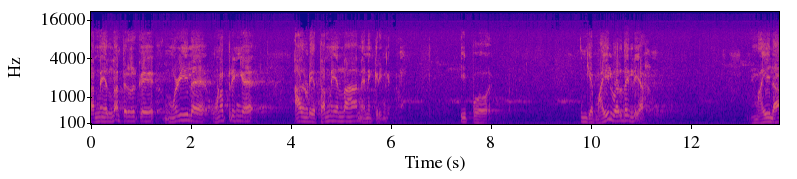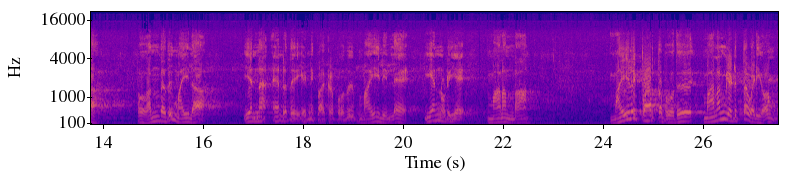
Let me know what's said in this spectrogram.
தன்மையெல்லாம் பிறருக்கு மொழியில் உணர்த்துறீங்க அதனுடைய தன்மையெல்லாம் நினைக்கிறீங்க. இப்போது இங்கே மயில் வருது இல்லையா? மயிலா? இப்போ வந்தது மயிலா? என்ன என்றது எண்ணி பார்க்குற போது மயில் இல்லை. என்னுடைய மனம்தான். மயிலை பார்த்தபோது மனம் எடுத்த வடிவம்.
